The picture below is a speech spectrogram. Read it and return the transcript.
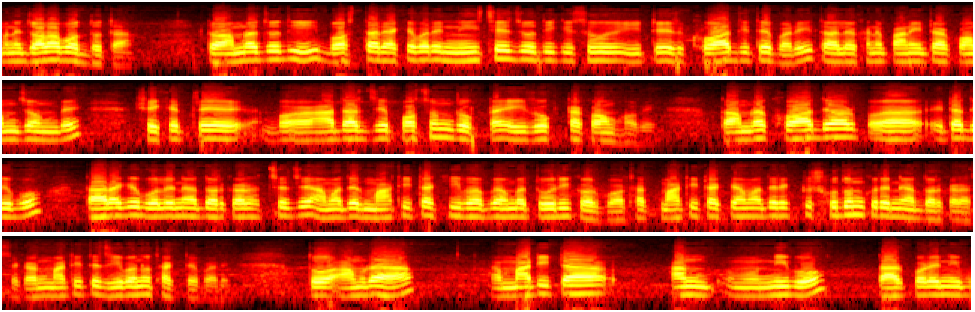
মানে জলাবদ্ধতা। তো আমরা যদি বস্তার একেবারে নিচে যদি কিছু ইটের খোয়া দিতে পারি, তাহলে ওখানে পানিটা কম জমবে। সেক্ষেত্রে আদার যে পচন রোগটা, এই রোগটা কম হবে। তো আমরা খোয়া দেওয়ার এটা দেব। তার আগে বলে নেওয়ার দরকার হচ্ছে যে, আমাদের মাটিটা কীভাবে আমরা তৈরি করব? অর্থাৎ মাটিটাকে আমাদের একটু শোধন করে নেওয়ার দরকার আছে, কারণ মাটিতে জীবাণু থাকতে পারে। তো আমরা মাটিটা আন নিব। তারপরে নিব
